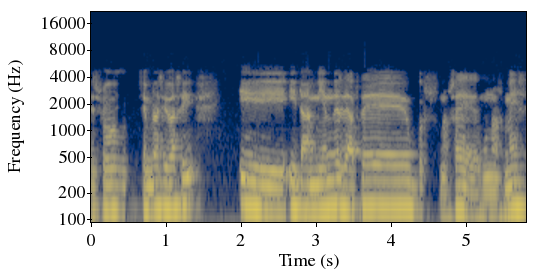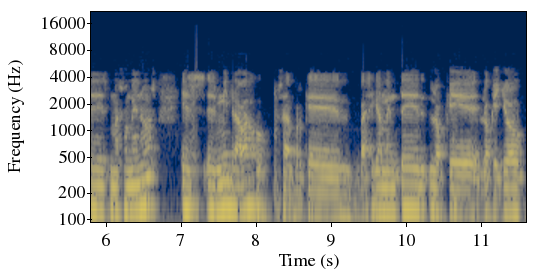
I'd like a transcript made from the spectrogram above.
eso siempre ha sido así. Y, y también desde hace, pues no sé, unos meses más o menos, es, es mi trabajo. O sea, porque básicamente lo que, lo que yo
